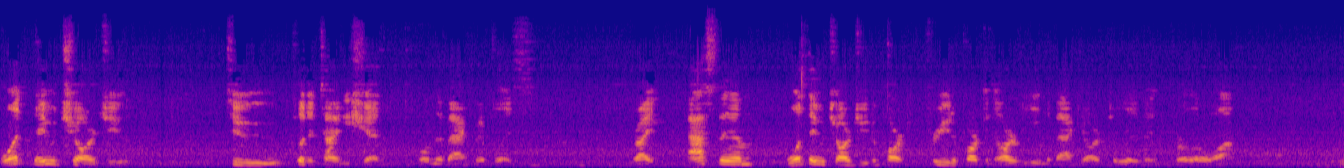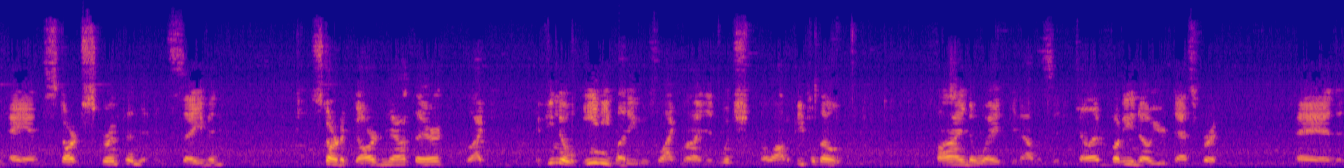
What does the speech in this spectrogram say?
what they would charge you to put a tiny shed on the back of their place, right? Ask them what they would charge you to park for you to park an RV in the backyard to live in for a little while, and start scrimping and saving. Start a garden out there. Like if you know anybody who's like-minded, which a lot of people don't, find a way to get out of the city. Tell everybody you know you're desperate and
